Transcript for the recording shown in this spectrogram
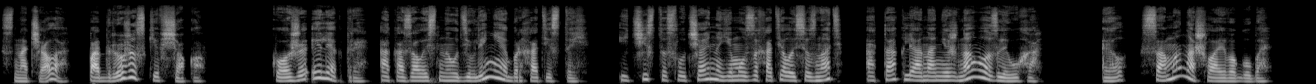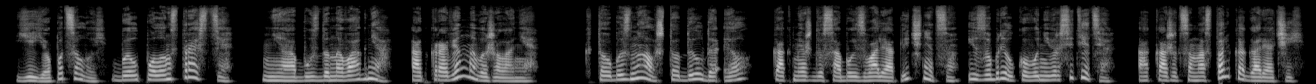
Сначала подружески в щеку. Кожа Электры оказалась на удивление бархатистой, и чисто случайно ему захотелось узнать, а так ли она нежна возле уха. Эл сама нашла его губы. Ее поцелуй был полон страсти, необузданного огня, откровенного желания. Кто бы знал, что Дылда Эл, как между собой звали отличницу и зубрилку в университете, окажется настолько горячей.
